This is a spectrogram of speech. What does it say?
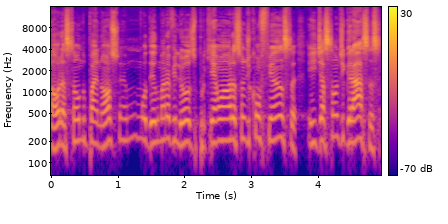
a oração do Pai Nosso é um modelo maravilhoso, porque é uma oração de confiança e de ação de graças.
